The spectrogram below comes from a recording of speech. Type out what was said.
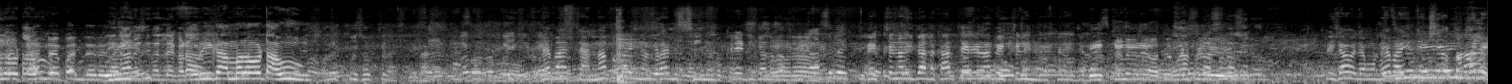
ਲੋਟ ਆਉਂਦੇ ਪੰਨੇ ਨੇ ਪੂਰੀ ਕੰਮ ਲੋਟ ਆਊ। ਇਹ ਬਸ ਜਾਨਣਾ ਪਕਾਈ ਨਾ ਕਰਾ ਲੱਸੀ ਨੇ ਬੱਕਰੇ ਦੀ ਗੱਲ। ਵੇਚਣ ਵਾਲੀ ਗੱਲ ਕਰ ਤੇਰੇ ਨਾਲ ਵੇਚਣੇ ਨੇ ਬੱਕਰੇ ਦੇਖਣੇ ਨੇ ਅੱਜ ਬਸ ਪਿਛਾ ਹੋ ਜਾ ਮੁੰਡੇ ਭਾਈ ਨਹੀਂ ਉੱਤਰ ਥੱਲੇ।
